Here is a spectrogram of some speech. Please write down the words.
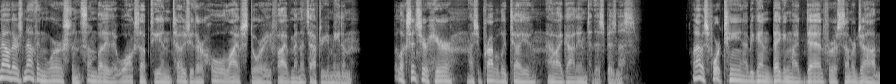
You know, there's nothing worse than somebody that walks up to you and tells you their whole life story five minutes after you meet them. But look, since you're here, I should probably tell you how I got into this business. When I was 14, I began begging my dad for a summer job.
